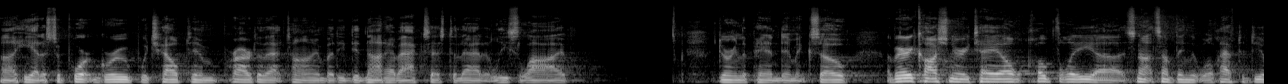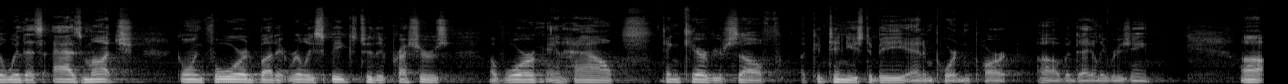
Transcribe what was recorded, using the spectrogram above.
Uh, he had a support group which helped him prior to that time, but he did not have access to that, at least live, during the pandemic. So, a very cautionary tale. Hopefully, uh, it's not something that we'll have to deal with as, as much going forward, but it really speaks to the pressures of work and how taking care of yourself continues to be an important part of a daily regime. Uh,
